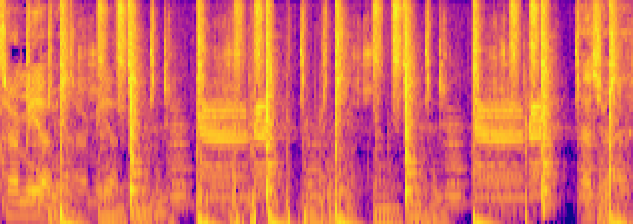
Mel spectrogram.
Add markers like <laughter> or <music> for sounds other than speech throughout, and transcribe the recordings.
Turn me up. Turn me up. That's right.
